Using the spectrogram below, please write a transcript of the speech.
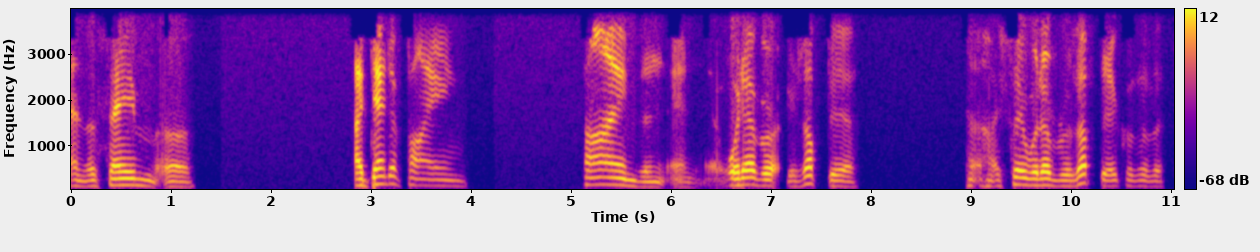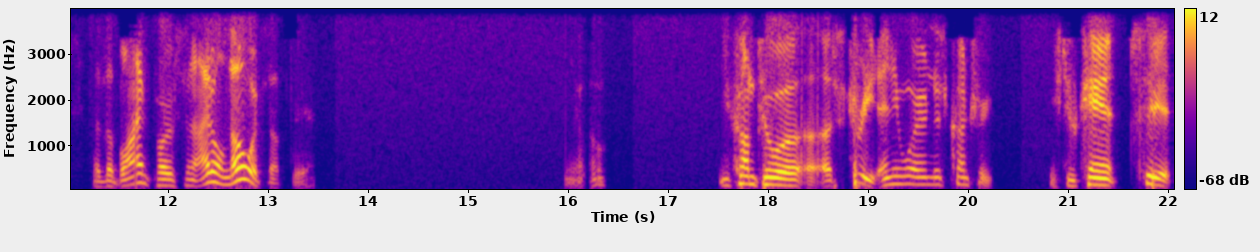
and the same uh, identifying signs and, and whatever is up there? I say whatever is up there because of the, of the blind person. I don't know what's up there. You know, you come to a, a street anywhere in this country, if you can't see it,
